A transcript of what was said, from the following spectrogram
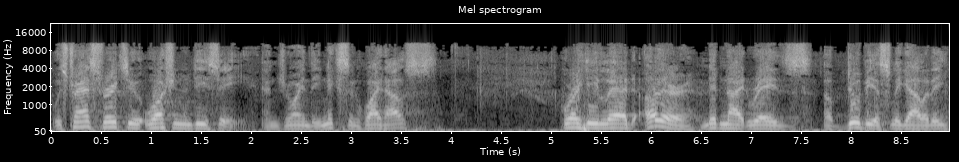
was transferred to Washington, D.C., and joined the Nixon White House, where he led other midnight raids of dubious legality.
